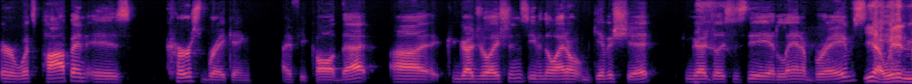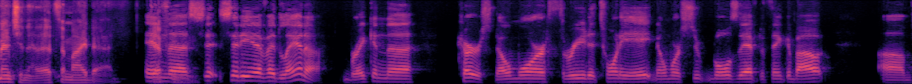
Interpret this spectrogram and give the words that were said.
or what's popping is curse breaking, if you call it that. Uh, congratulations, even though I don't give a shit. Congratulations to the Atlanta Braves. Yeah, we didn't mention that. That's a my bad. In the definitely. ci- city of Atlanta, breaking the curse. No more three to twenty-eight. No more Super Bowls they have to think about, um,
